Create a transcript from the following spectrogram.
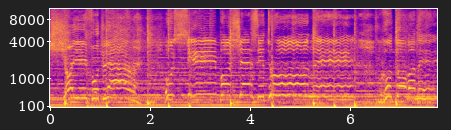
Що їй футляр? Усі по черзі труни, готованих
